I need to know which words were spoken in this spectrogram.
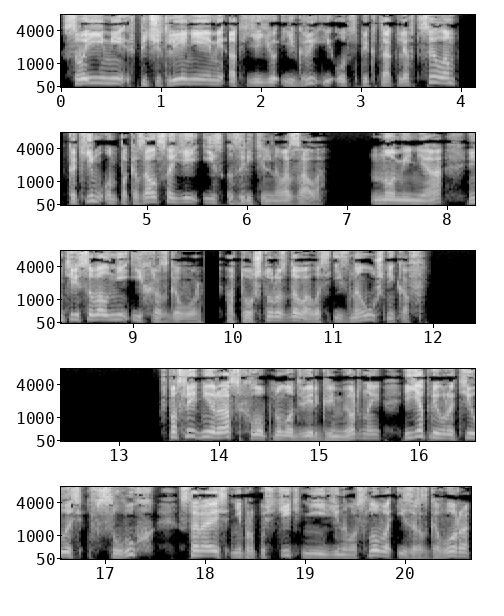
своими впечатлениями от ее игры и от спектакля в целом, каким он показался ей из зрительного зала. Но меня интересовал не их разговор, а то, что раздавалось из наушников. В последний раз хлопнула дверь гримерной, и я превратилась в слух, стараясь не пропустить ни единого слова из разговора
